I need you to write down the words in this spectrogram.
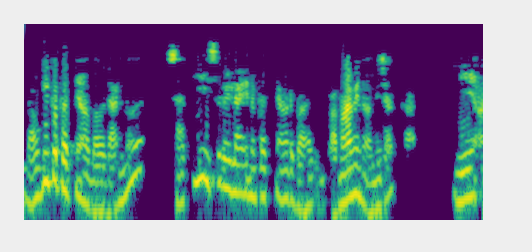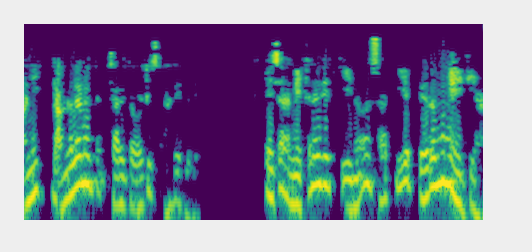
ලෞකික ප්‍රඥාව බව දන්නවා සතිය ඉස්සරලා එන ප්‍රඥාවට ප්‍රමා වෙනවා මිසක් මේ අනිත් දඟලන චරිතවලට ඉස්සරහට ඒ නිසා මෙතනදි කියනවා සතිය පෙරමුණේ කියන.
